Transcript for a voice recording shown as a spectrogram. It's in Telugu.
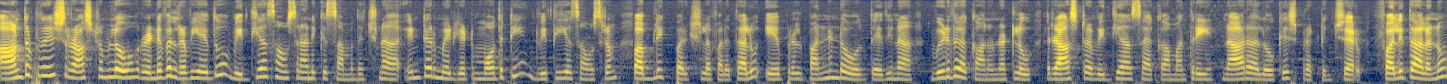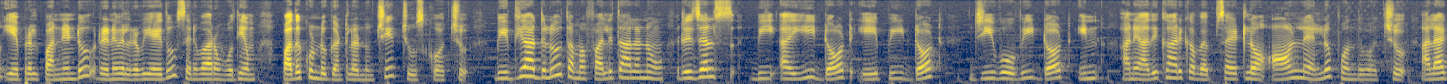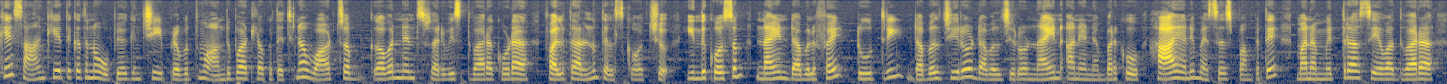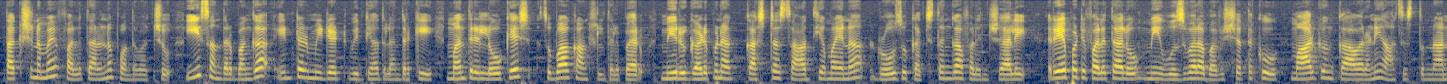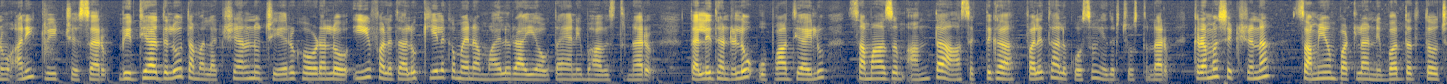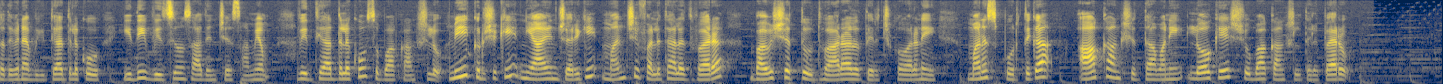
ఆంధ్రప్రదేశ్ రాష్ట్రంలో రెండు వేల ఇరవై ఐదు విద్యా సంవత్సరానికి సంబంధించిన ఇంటర్మీడియట్ మొదటి ద్వితీయ సంవత్సరం పబ్లిక్ పరీక్షల ఫలితాలు ఏప్రిల్ పన్నెండవ తేదీన విడుదల కానున్నట్లు రాష్ట్ర విద్యాశాఖ మంత్రి నారా లోకేష్ ప్రకటించారు. ఫలితాలను ఏప్రిల్ పన్నెండు రెండు వేల ఇరవై ఐదు శనివారం ఉదయం పదకొండు గంటల నుంచి చూసుకోవచ్చు. విద్యార్థులు తమ ఫలితాలను results BIE dot AP dot GOV dot in అనే అధికారిక వెబ్సైట్లో ఆన్లైన్లో పొందవచ్చు. అలాగే సాంకేతికతను ఉపయోగించి ప్రభుత్వం అందుబాటులోకి తెచ్చిన వాట్సాప్ గవర్నెన్స్ సర్వీస్ ద్వారా కూడా ఫలితాలను తెలుసుకోవచ్చు. ఇందుకోసం nine double five two three double zero double zero nine అనే నెంబర్కు హాయ్ అని మెసేజ్ పంపితే మన మిత్ర సేవ ద్వారా తక్షణమే ఫలితాలను పొందవచ్చు. ఈ సందర్భంగా ఇంటర్మీడియట్ విద్యార్థులందరికీ మంత్రి లోకేష్ శుభాకాంక్షలు తెలిపారు. మీరు గడిపిన కష్ట సాధ్యమైన రోజు ఖచ్చితంగా ఫలించాలి. రేపటి ఫలితాలు మీ ఉజ్వల భవిష్యత్తుకు మార్గం కావాలని ఆశిస్తున్నాను అని ట్వీట్ చేశారు. విద్యార్థులు తమ లక్ష్యాలను చేరుకోవడంలో ఈ ఫలితాలు కీలకమైన మైలురాయి అవుతాయని భావిస్తున్నారు. తల్లిదండ్రులు ఉపాధ్యాయులు సమాజం అంతా ఆసక్తిగా ఫలితాల కోసం ఎదురుచూస్తున్నారు. క్రమశిక్షణ సమయం పట్ల నిబద్ధతతో చదివిన విద్యార్థులకు ఇది విజయం సాధించే సమయం. విద్యార్థులకు శుభాకాంక్షలు. మీ కృషికి న్యాయం జరిగి మంచి ఫలితాల ద్వారా భవిష్యత్తు ద్వారాలు తెరుచుకోవాలని మనస్ఫూర్తిగా ఆకాంక్షిద్దామని లోకేష్ శుభాకాంక్షలు తెలిపారు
